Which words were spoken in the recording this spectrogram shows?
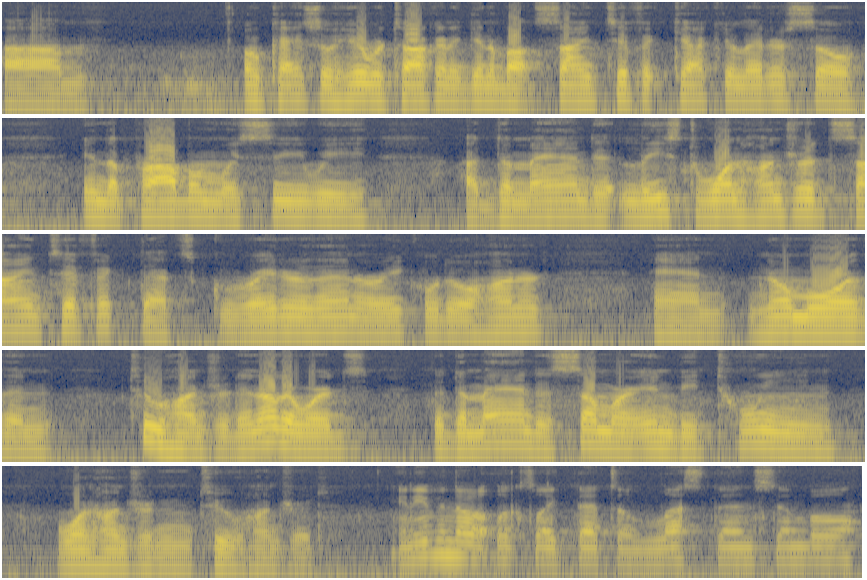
Um, okay, so here we're talking again about scientific calculators. So in the problem, we see we uh, demand at least 100 scientific, that's greater than or equal to 100, and no more than 200. In other words, the demand is somewhere in between 100 and 200. And even though it looks like that's a less than symbol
